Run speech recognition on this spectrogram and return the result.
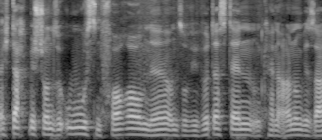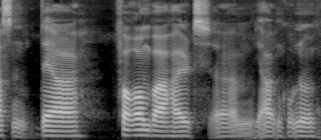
Ich dachte mir schon so, uh, ist ein Vorraum, ne, und so, wie wird das denn? Und keine Ahnung, wir saßen, der Vorraum war halt, ähm, ja, im Grunde,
